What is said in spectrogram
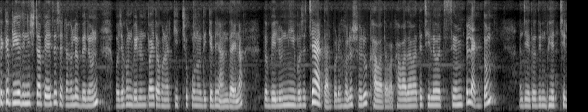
থেকে প্রিয় জিনিসটা পেয়েছে সেটা হলো বেলুন। ও যখন বেলুন পায় তখন আর কিচ্ছু কোনো দিকে ধ্যান দেয় না। তো বেলুন নিয়ে বসেছে আর তারপরে হলো শুরু খাওয়া দাওয়া। খাওয়া দাওয়াতে ছিল হচ্ছে সিম্পল একদম যেহেতু দিন ভেজ ছিল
